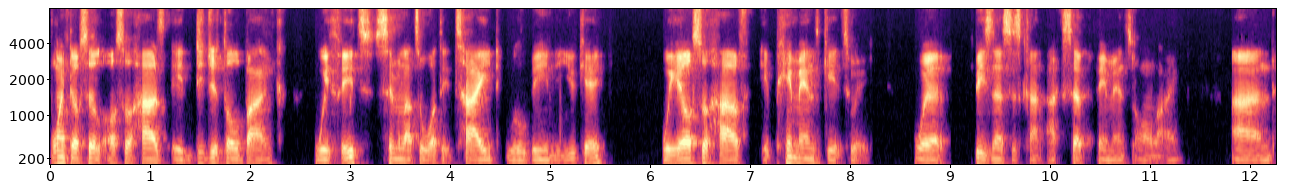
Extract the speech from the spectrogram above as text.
point of sale also has a digital bank with it, similar to what a Tide will be in the UK. We also have a payment gateway where businesses can accept payments online and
